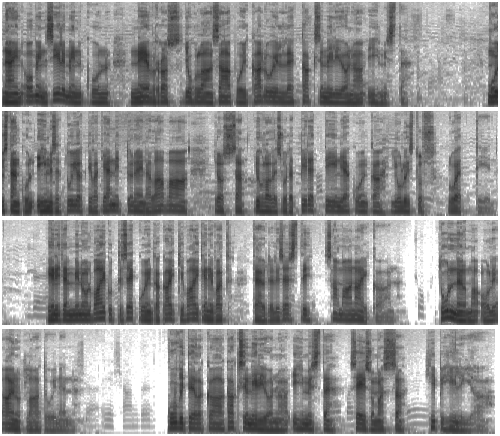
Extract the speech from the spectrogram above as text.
Näin omin silmin, kun Nevros-juhlaan saapui kaduille kaksi miljoonaa ihmistä. Muistan, kun ihmiset tuijottivat jännittyneinä lavaa, jossa juhlallisuudet pidettiin ja kuinka julistus luettiin. Eniten minuun vaikutti se, kuinka kaikki vaikenivat täydellisesti samaan aikaan. Tunnelma oli ainutlaatuinen. Kuvitelkaa kaksi miljoonaa ihmistä seisomassa hipihiljaa.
